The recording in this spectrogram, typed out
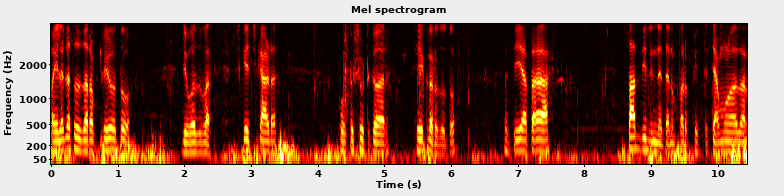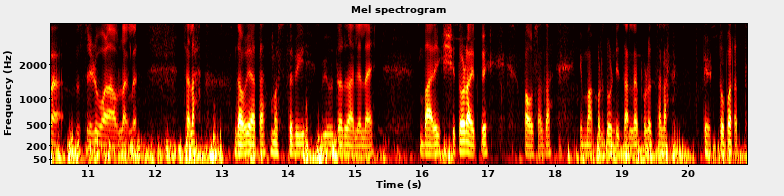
पहिलं कसं जरा फ्री होतो. दिवसभर स्केच काढ फोटोशूट कर हे करत होतो. मग ते आता साथ दिली नाही त्यानं परफेक्ट त्यामुळं जरा दुसरीकडे वळावं लागलं. चला जाऊया आता. मस्तपैकी व्ह्यू तर झालेला आहे. बारीक शितोडा येतोय. पावसाचा. की माकड तोंडी चाललाय पुढं. चला भेटतो परत.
